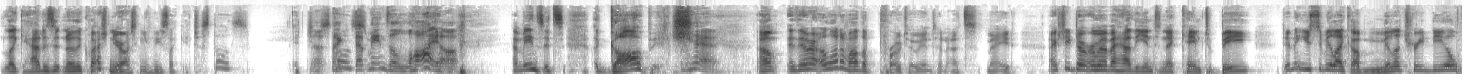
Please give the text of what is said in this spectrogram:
like, how does it know the question you're asking? And he's like, it just does. It That, just that, does. that means a liar. That means it's garbage. yeah. Um, there are a lot of other proto internets made. I actually don't remember how the internet came to be. Didn't it used to be like a military deal?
